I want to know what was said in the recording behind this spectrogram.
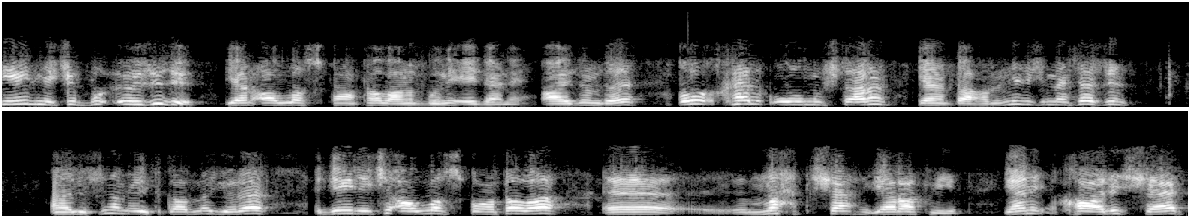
deyilmir ki, bu özüdür. Yəni Allah Subhanahu taalanın bunu edəni. Aydındır? O xəlq olmuşların yəni daxildir. Necə ki, məsəl üçün əhlüsünəm etiqadına görə deyirik ki, Allah subhanətə Allah e, mahd şəh yaratmayıb. Yəni, xalis şər,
